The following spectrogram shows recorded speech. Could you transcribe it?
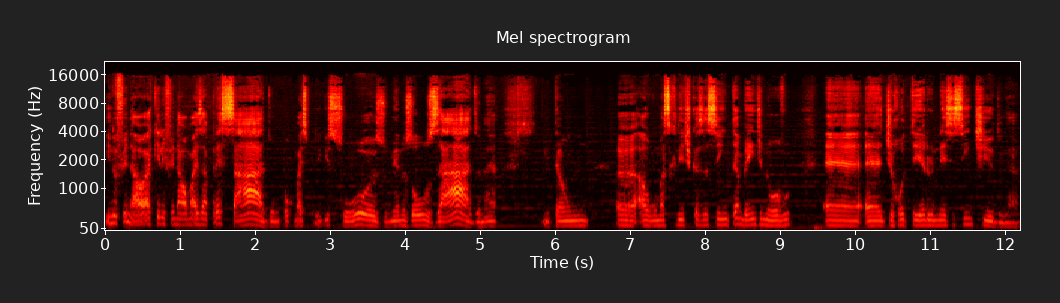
E no final é aquele final mais apressado, um pouco mais preguiçoso, menos ousado, né? Então, uh, algumas críticas assim também, de novo, é, é, de roteiro nesse sentido, né?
